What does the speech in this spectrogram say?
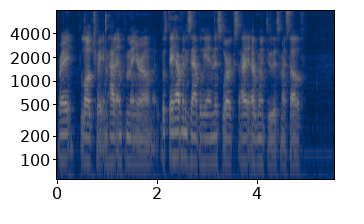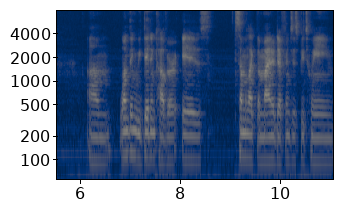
right? Log trait and how to implement your own. But they have an example here, and this works. I, I went through this myself. Um, one thing we didn't cover is some of like the minor differences between,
